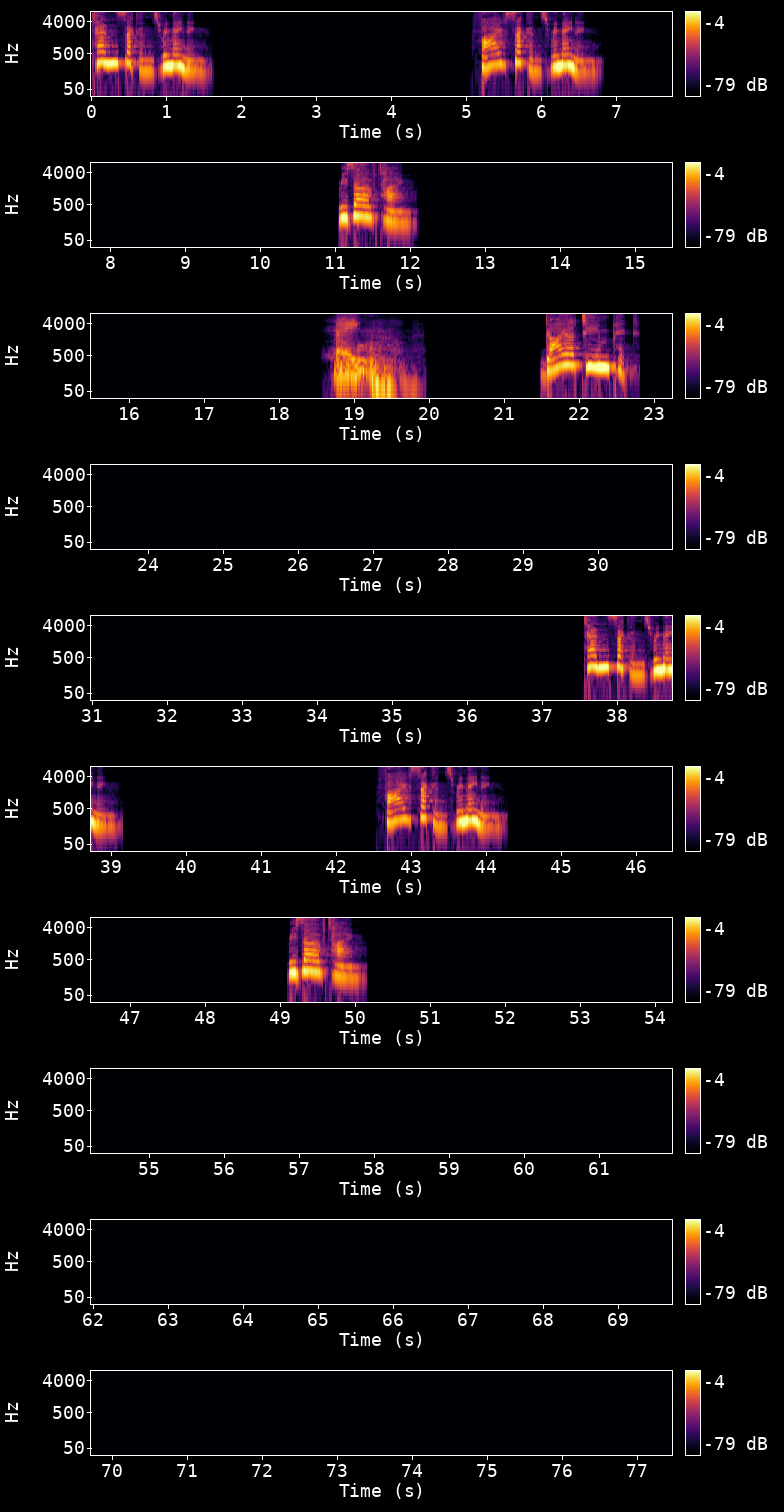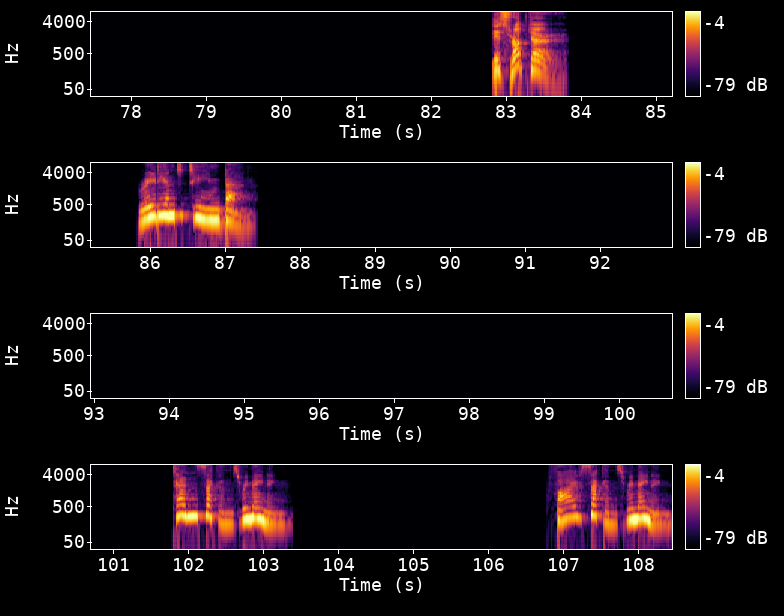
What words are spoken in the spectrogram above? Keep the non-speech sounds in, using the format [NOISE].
Ten seconds remaining. Five seconds remaining. Reserve time. Bane. Dire team pick. Ten seconds remaining. Five seconds remaining. Reserve time. Disruptor. Radiant team ban. Ten seconds remaining. Five seconds remaining.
